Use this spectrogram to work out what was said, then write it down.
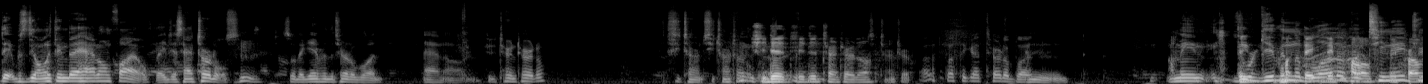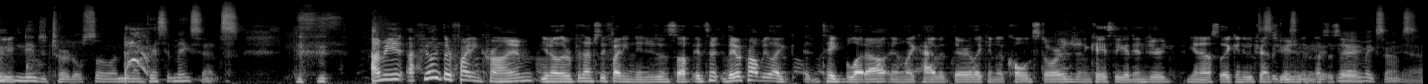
it was the only thing they had on file. They just had turtles, so they gave her the turtle blood, and um, She turned turtle? she turned she turned turtle. She did. She did turn turtle. She turned turtle. Why the fuck they got turtle blood? And I mean, They- you were given the they- they blood of prob- a teenage probably- mutant ninja turtle, so I mean, I guess it makes sense. I mean, I feel like they're fighting crime. You know, they're potentially fighting ninjas and stuff. It's they would probably like take blood out and like have it there like in a cold storage in case they get injured. You know, so they can do a transfusion if necessary. Yeah, it necessary. makes sense. Yeah.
